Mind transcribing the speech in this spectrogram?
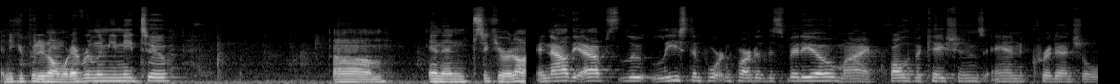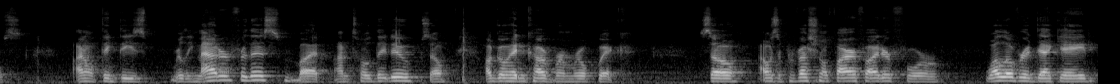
and you can put it on whatever limb you need to um, and then secure it on. And now the absolute least important part of this video, my qualifications and credentials. I don't think these really matter for this, but I'm told they do. So I'll go ahead and cover them real quick. So I was a professional firefighter for well over a decade.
